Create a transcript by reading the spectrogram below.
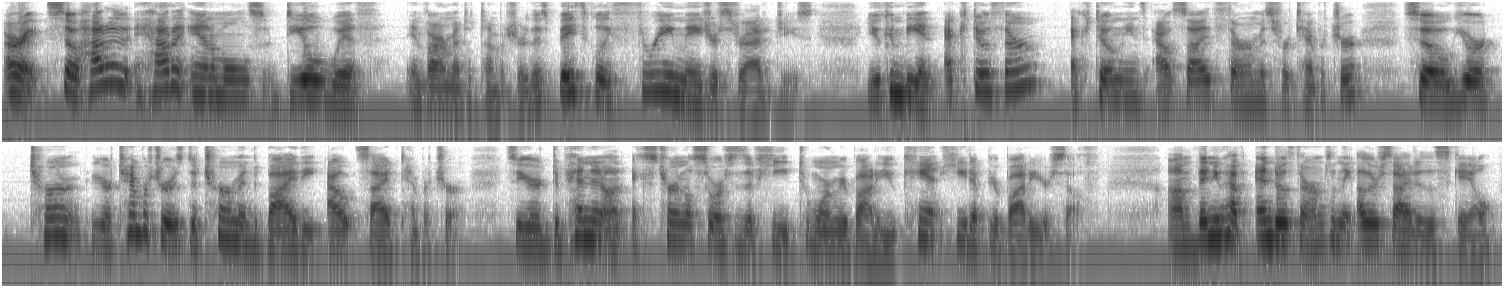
all right, so how do how do animals deal with environmental temperature? There's basically three major strategies. You can be an ectotherm. Ecto means outside. Therm is for temperature. So your turn your temperature is determined by the outside temperature. So you're dependent on external sources of heat to warm your body. You can't heat up your body yourself. Um, then you have endotherms on the other side of the scale.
